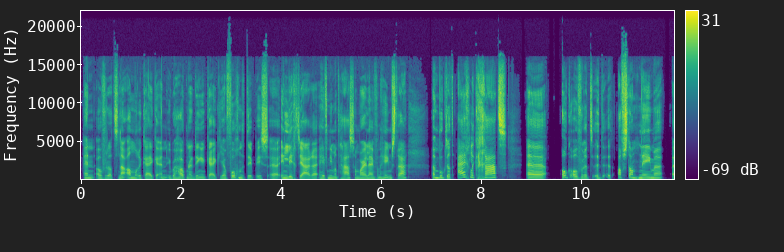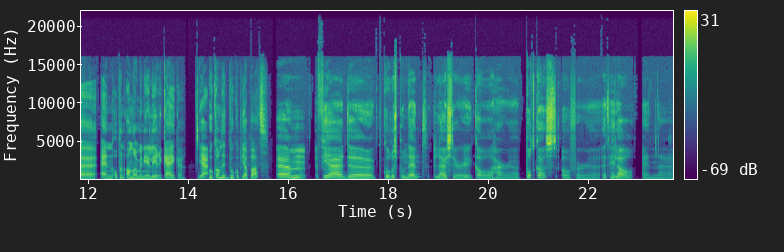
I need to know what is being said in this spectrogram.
En over dat naar anderen kijken en überhaupt naar dingen kijken. Jouw volgende tip is eh, In lichtjaren heeft niemand haast van Marjolein van Heemstra. Een boek dat eigenlijk gaat eh, ook over het, het, het afstand nemen eh, en op een andere manier leren kijken. Ja, Hoe kwam dit boek op jouw pad? ehm, via de correspondent luister ik al haar eh, podcast over eh, het heelal. En eh,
